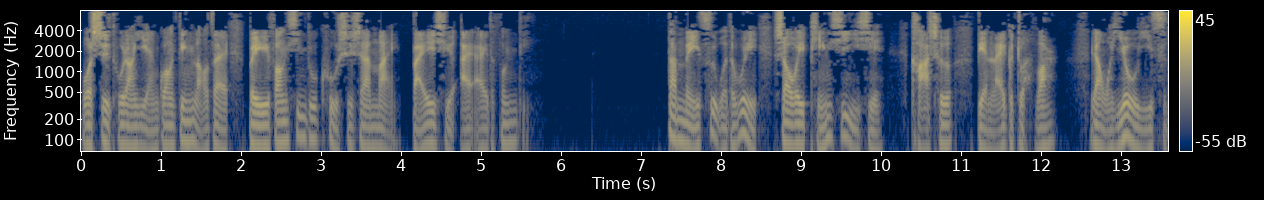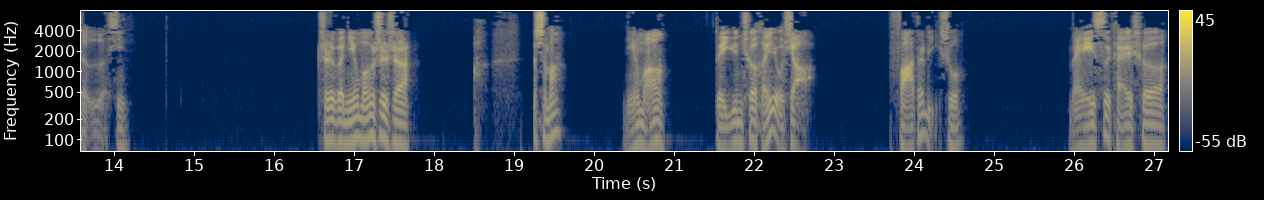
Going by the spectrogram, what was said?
我试图让眼光盯牢在北方新都库什山脉白雪皑皑的峰顶，但每次我的胃稍微平息一些，卡车便来个转弯，让我又一次的恶心。吃个柠檬试试？啊，什么？柠檬对晕车很有效。法德里说。每次开车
